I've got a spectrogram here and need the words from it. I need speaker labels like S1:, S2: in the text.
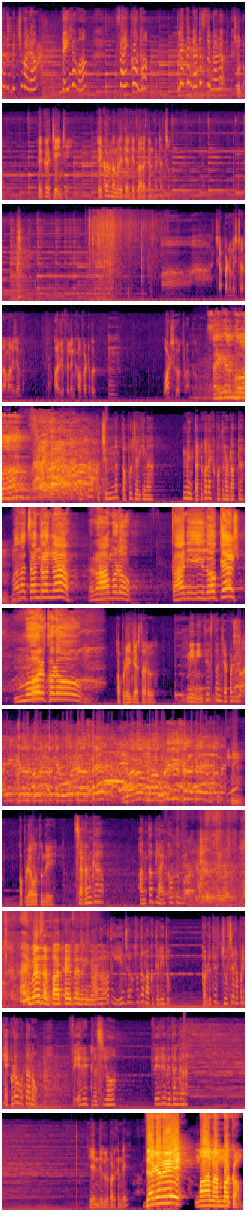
S1: తను పిచ్చివాడా? దెయ్యమా? సైకోనా? లేక నటిస్తున్నాడా?
S2: చూద్దాం. రిగ్రెట్ చేయించి రికార్డ్ మెమరీ థెరపీ ద్వారా కనిపెట్టచ్చు. చెప్పండి mister Ramanujam. Are you feeling comfortable what's your problem
S3: cycle పోవాలా?
S4: ఎక్కడ ఒక చిన్న తప్పు జరిగినా నేను తట్టుకోలేకపోతున్నాను డాక్టర్.
S3: మన చంద్రన్న రాముడు కానీ ఈ లోకేష్ మూర్ఖుడు.
S2: అప్పుడు ఏం చేస్తారు?
S4: నేనేం చేస్తాను చెప్పండి?
S5: సైకిల్ గుర్తుకి ఓటేస్తే మనం మన ఉరి తీసుకున్నట్టే.
S2: అప్పుడు ఏమవుతుంది
S4: సడన్గా అంతా బ్లాంక్ అవుతుంది.
S6: అయిపోయింది సార్ పార్టీ అయిపోయింది
S4: ఆ తర్వాత ఏం జరుగుతుందో నాకు తెలియదు కళ్ళు తెరిచి చూసేటప్పటికి ఎక్కడో ఉంటాను. వేరే డ్రెస్లో వేరే విధంగా.
S2: ఏం దిగులు పడకండి.
S6: జగనే మా నమ్మకం.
